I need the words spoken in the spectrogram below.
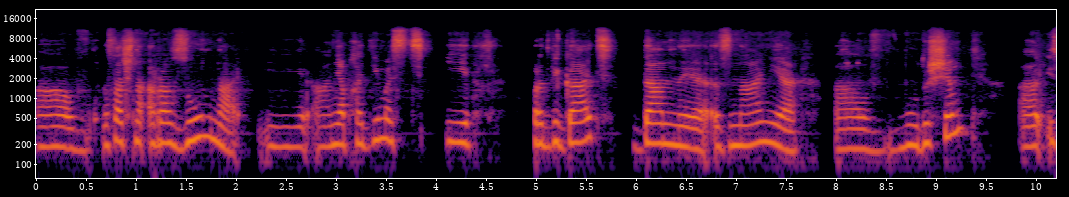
достаточно разумно и необходимость и продвигать данные знания в будущем, в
